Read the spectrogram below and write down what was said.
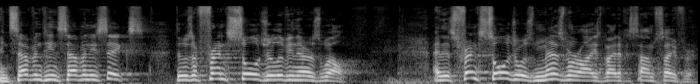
in 1776, there was a French soldier living there as well. And this French soldier was mesmerized by the Chassam Sofer.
